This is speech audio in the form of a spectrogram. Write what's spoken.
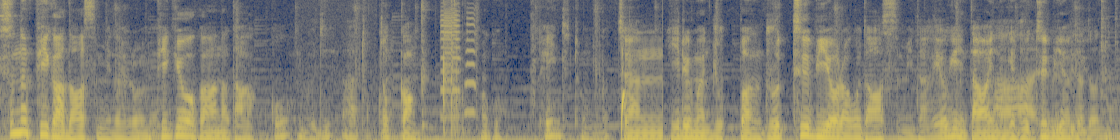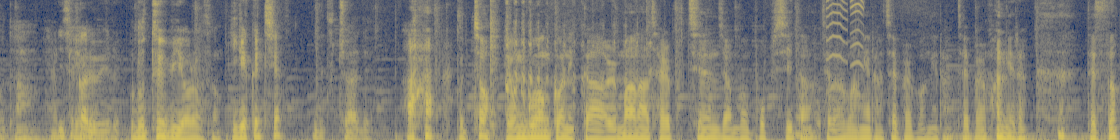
스누피가 나왔습니다, 여러분. 피규어가 하나 나왔고. 이 뭐지? 아 뚝. 뚜껑. 하고. 페인트 통인가? 짠 이름은 6번 루트비어라고 나왔습니다 여기 나와 있는 게 아, 루트비어네 여기다 넣는 거다. 아, 이. 색깔이 왜 이래? 루트비어라서 이게 끝이야? 이거 붙여야 돼. 붙여 연구원 거니까 얼마나 잘 붙이는지 한번 봅시다 제발 망해라 제발 망해라 제발 망해라 됐어?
